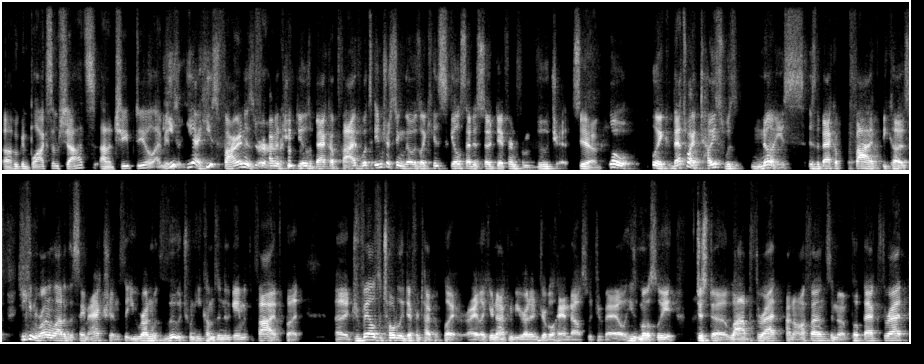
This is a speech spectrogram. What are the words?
uh, who can block some shots on a cheap deal. I mean, he's, yeah, he's fine as sure. on a cheap deal as a backup five. What's interesting though is like his skill set is so different from Vooch's. Yeah. So like that's why Theis was nice as the backup five because he can run a lot of the same actions that you run with Vooch when he comes into the game at the five, but. Uh, JaVale's a totally different type of player, right? Like you're not going to be running dribble handoffs with JaVale. He's mostly just a lob threat on offense and a putback threat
